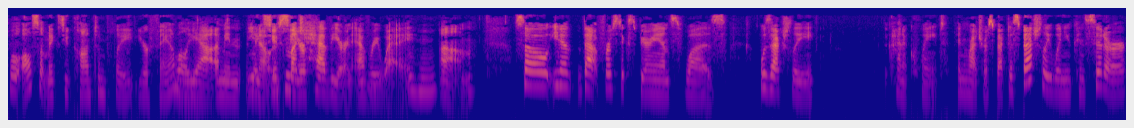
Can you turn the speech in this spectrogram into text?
well, also it makes you contemplate your family. Well, yeah. I mean, it you know, you it's much your... heavier in every way. Mm-hmm. Um, so, you know, that first experience was was actually kind of quaint in retrospect, especially when you consider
